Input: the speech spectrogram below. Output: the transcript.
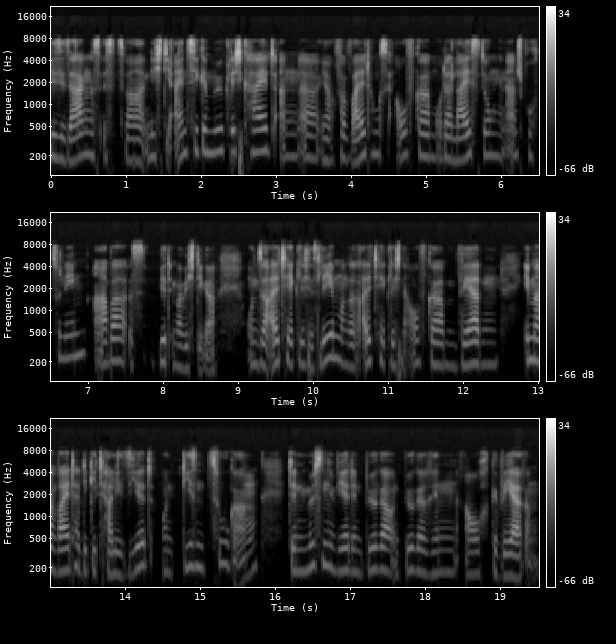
Wie Sie sagen, es ist zwar nicht die einzige Möglichkeit, an äh, ja, Verwaltungsaufgaben oder Leistungen in Anspruch zu nehmen, aber es wird immer wichtiger. Unser alltägliches Leben, unsere alltäglichen Aufgaben werden immer weiter digitalisiert und diesen Zugang, den müssen wir den Bürger und Bürgerinnen auch gewähren.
